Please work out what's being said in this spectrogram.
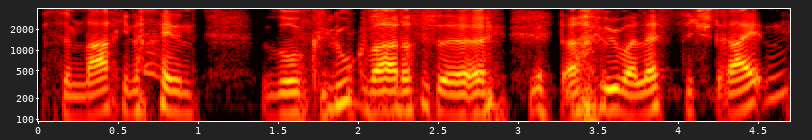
Bis im Nachhinein so klug war, dass äh, darüber lässt sich streiten.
